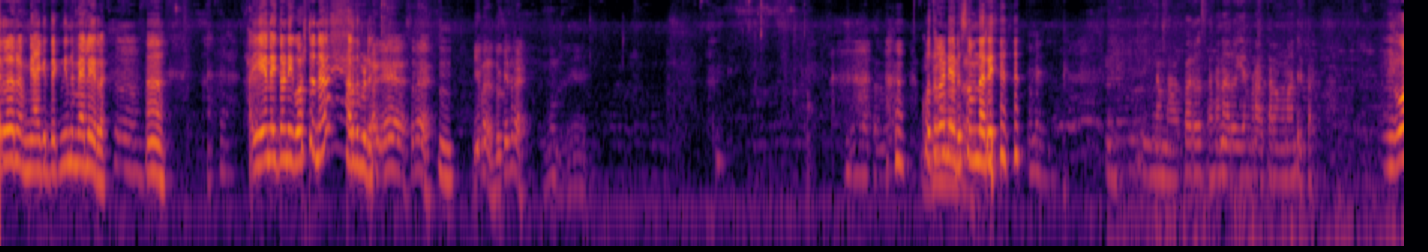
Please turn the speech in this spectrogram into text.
ಇರ ನಮ್ ಮ್ಯಾಗಿದ್ದಾಗ ನಿನ್ನ ಮೇಲೆ ಇರ. ಹಾ. ಏನೈತಿ ನೋಡಿ ಈಗ ಅಷ್ಟನ ಹರಿದು ಬಿಡ್ರಿ. ಹ್ಮ್. ಈ ಬರ ದುಡ್ಡಿದ್ರೆ ಕುತ್ಕೊಂಡಿವ್ರಿ ಸುಮ್ಮನೆ ರೀ ಈಗ ನಮ್ಮ ಅಪ್ಪಾರು ಸಹನಾರು ಏನು ಮಾಡ್ತಾರ ನೋಡ್ರಿಪ್ಪ ಓ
